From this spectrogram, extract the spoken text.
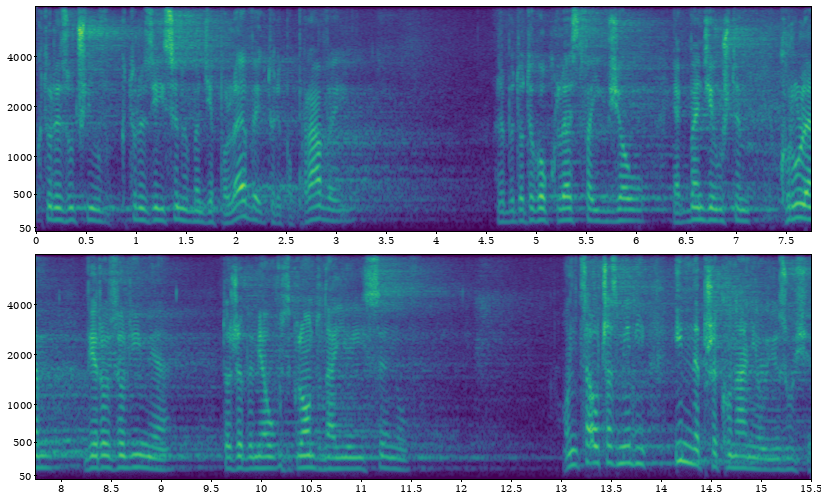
który z uczniów, który z jej synów będzie po lewej, który po prawej. Żeby do tego królestwa ich wziął, jak będzie już tym królem w Jerozolimie, to żeby miał wzgląd na jej synów. Oni cały czas mieli inne przekonanie o Jezusie.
